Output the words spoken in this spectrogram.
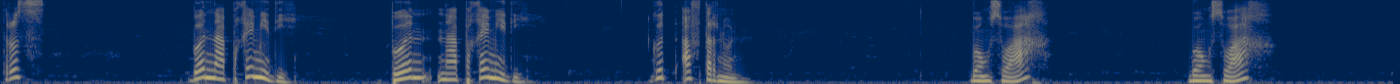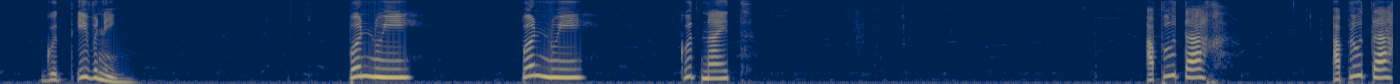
Terus bon après-midi. Bon après-midi. Good afternoon. Bonsoir. Bonsoir. Good evening. Bonne nuit. Bonne nuit. Good night. À plus tard. À plus tard.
